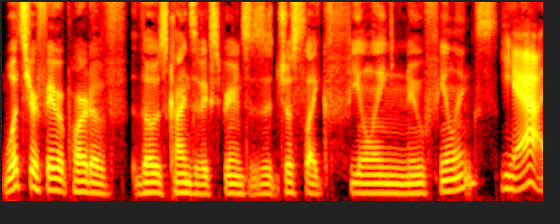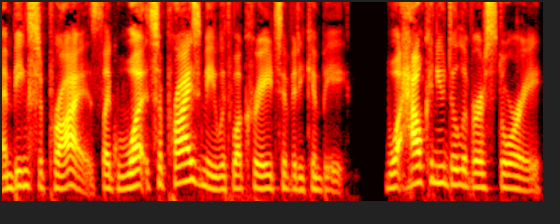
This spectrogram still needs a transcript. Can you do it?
what's your favorite part of those kinds of experiences? Is it just like feeling new feelings? Yeah, and being surprised. Like what surprised me with what creativity can be. What how can you deliver a story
